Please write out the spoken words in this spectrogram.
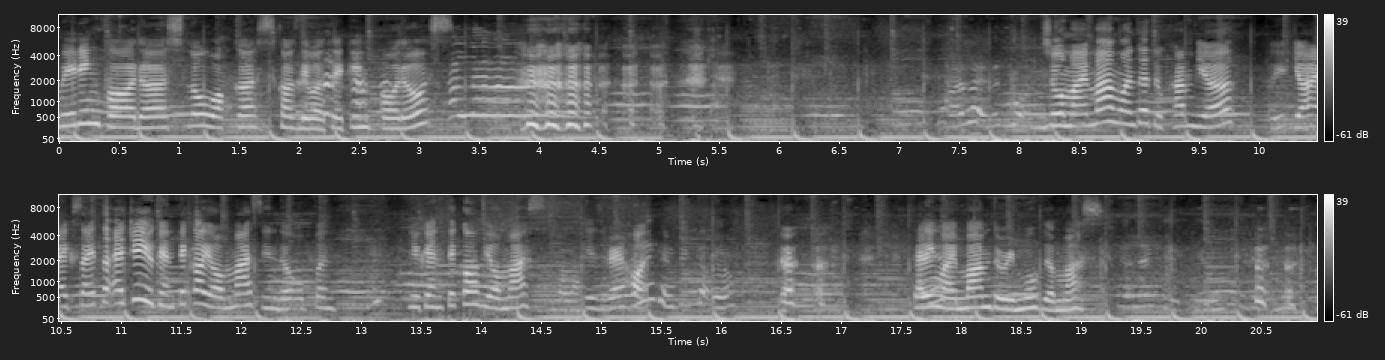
Waiting for the slow walkers because they were taking photos. so my mom wanted to come here. You're excited? Actually, you can take out your mask in the open. You can take off your mask. It's very hot. Telling my mom to remove the mask.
